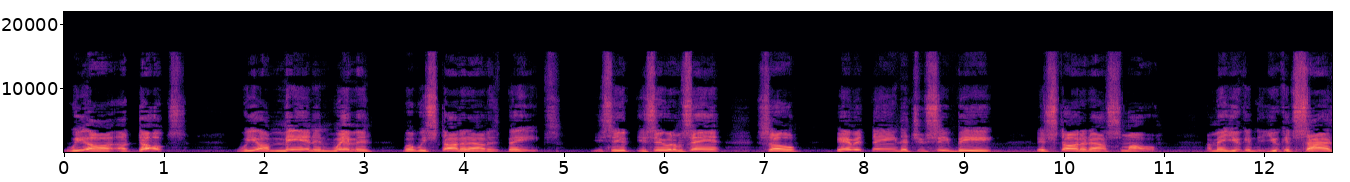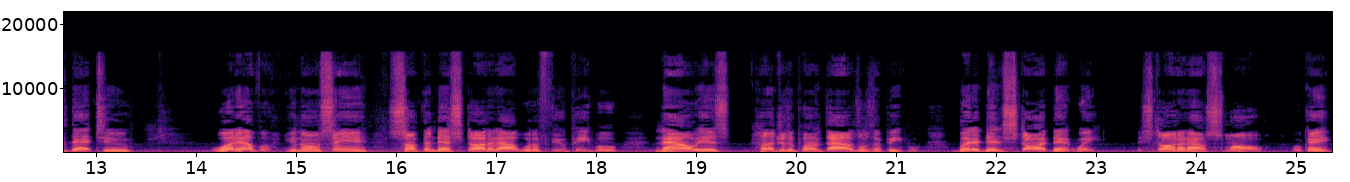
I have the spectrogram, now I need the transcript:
We are adults. We are men and women, but we started out as babes. You see, you see what I'm saying? So everything that you see big, it started out small. I mean, you can you can size that to whatever. You know what I'm saying? Something that started out with a few people now is hundreds upon thousands of people. But it didn't start that way. It started out small. Okay.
